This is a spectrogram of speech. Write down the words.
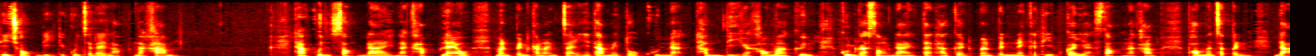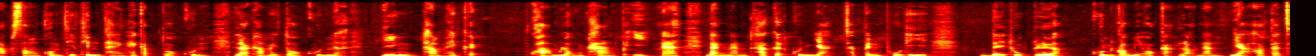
ที่โชคดีที่คุณจะได้รับนะครับ ถ้าคุณส่องได้นะครับ แล้วมันเป็นกำลังใจที่ทำให้ตัวคุณน่ะทำดีกับเขามากขึ้น คุณก็ส่องได้ แต่ถ้าเกิดมันเป็นนกาทีฟก็อย่าส่องนะครับ เพราะมันจะเป็นดาบสองคมที่ทิ่มแทงให้กับตัวคุณ แล้วทำให้ตัวคุณน่ะยิ่งทำให้เกิดความหลงทางไปอีกนะ ดังนั้นถ้าเกิดคุณอยากจะเป็นผู้ที่ได้ถูกเลือก คุณก็มีโอกาสเหล่านั้น อย่าเอาแต่ใจ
